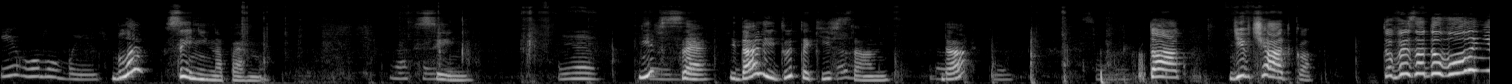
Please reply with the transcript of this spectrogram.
і, і голубий. Бла? Синій, напевно. На Синій. Е, І все. І далі йдуть такі ж самі. Да? Так, дівчатка, то ви задоволені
